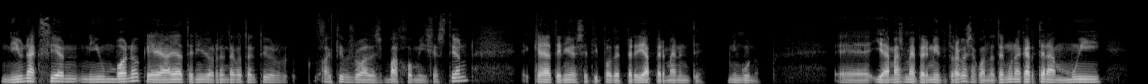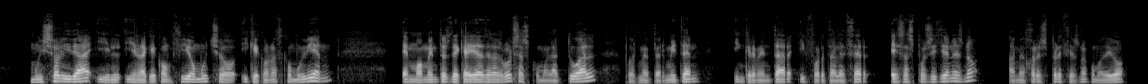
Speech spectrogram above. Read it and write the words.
ni una acción ni un bono que haya tenido renta contra activos, globales bajo mi gestión eh, que haya tenido ese tipo de pérdida permanente. Ninguno. Eh, y además me permite otra cosa. Cuando tengo una cartera muy, muy sólida y, y, en la que confío mucho y que conozco muy bien, en momentos de caídas de las bolsas como el actual, pues me permiten incrementar y fortalecer esas posiciones, ¿no? A mejores precios, ¿no? Como digo,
